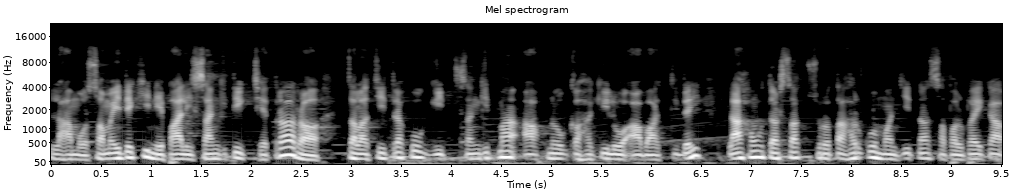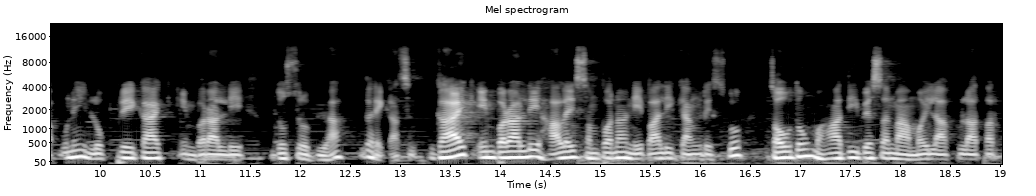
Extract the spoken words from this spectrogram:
लामो समयदेखि नेपाली साङ्गीतिक क्षेत्र र चलचित्रको गीत सङ्गीतमा आफ्नो गहकिलो आवाज दिँदै लाखौँ दर्शक श्रोताहरूको मन जित्न सफल भएका उनै लोकप्रिय गायक एम्बरालले दोस्रो विवाह गरेका छन्। गायक एम्बरालले हालै सम्पन्न नेपाली काङ्ग्रेसको चौधौँ महाधिवेशनमा महिला खुलातर्फ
